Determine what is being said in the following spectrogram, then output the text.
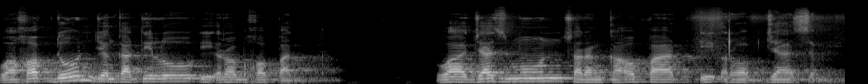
Wa khabdun jeung katilu irob khopad wa jazmun sarang kaopat irob jazm.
